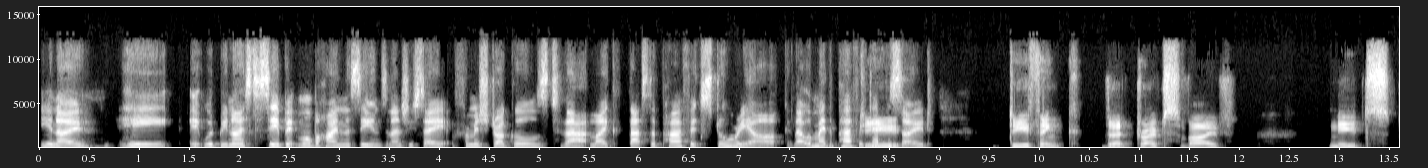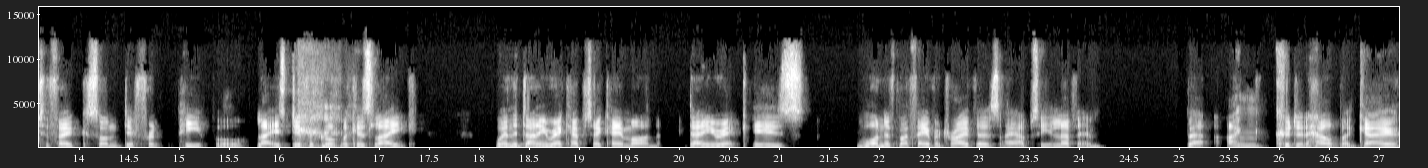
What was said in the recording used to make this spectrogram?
you know he. It would be nice to see a bit more behind the scenes, and as you say, from his struggles to that, like that's the perfect story arc. That would make the perfect Do you- episode. Do you think that Drive to Survive needs to focus on different people? Like it's difficult because like when the Danny Ric episode came on, Danny Ric is one of my favorite drivers. I absolutely love him. But I Mm. couldn't help but go,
